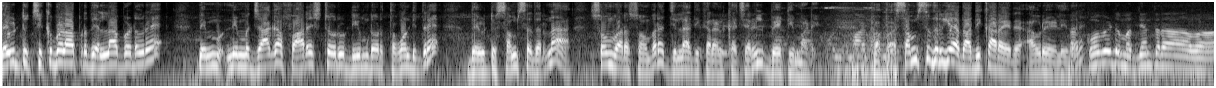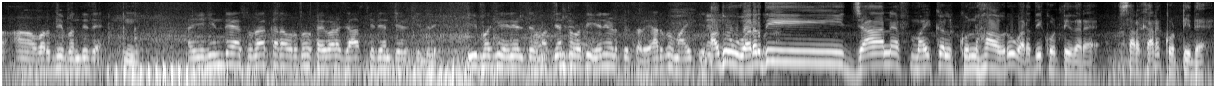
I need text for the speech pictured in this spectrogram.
ದಯವಿಟ್ಟು ಚಿಕ್ಕಬಳ್ಳಾಪುರದ ಎಲ್ಲ ಬಡವರೇ ನಿಮ್ಮ ನಿಮ್ಮ ಜಾಗ ಫಾರೆಸ್ಟ್ ಅವರು ಡೀಮ್ಡ್ ಅವ್ರು ತೊಗೊಂಡಿದ್ರೆ ದಯವಿಟ್ಟು ಸಂಸದರನ್ನ ಸೋಮವಾರ ಸೋಮವಾರ ಜಿಲ್ಲಾಧಿಕಾರಿಗಳ ಕಚೇರಿಯಲ್ಲಿ ಭೇಟಿ ಮಾಡಿ. ಪಾಪ ಸಂಸದರಿಗೆ ಅದು ಅಧಿಕಾರ ಇದೆ ಅವರು ಹೇಳಿದ್ದಾರೆ. ಕೋವಿಡ್ ಮಧ್ಯಂತರ ವರದಿ ಬಂದಿದೆ. ಈ ಹಿಂದೆ ಸುಧಾಕರ್ ಅವ್ರದ್ದು ಕೈವಾಡ ಜಾಸ್ತಿ ಇದೆ ಅಂತ ಹೇಳ್ತಿದ್ರಿ. ಈ ಬಗ್ಗೆ ಏನು ಹೇಳ್ತೀರಿ? ಮಧ್ಯಂತ ವತಿ ಏನು ಹೇಳ್ತೀರಿ ಸರ್? ಯಾರಿಗೂ ಮಾಹಿತಿ ಅದು ವರದಿ ಜಾನ್ ಎಫ್ ಮೈಕಲ್ ಕುನ್ಹಾ ಅವರು ವರದಿ ಕೊಟ್ಟಿದ್ದಾರೆ. ಸರ್ಕಾರ ಕೊಟ್ಟಿದೆ.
